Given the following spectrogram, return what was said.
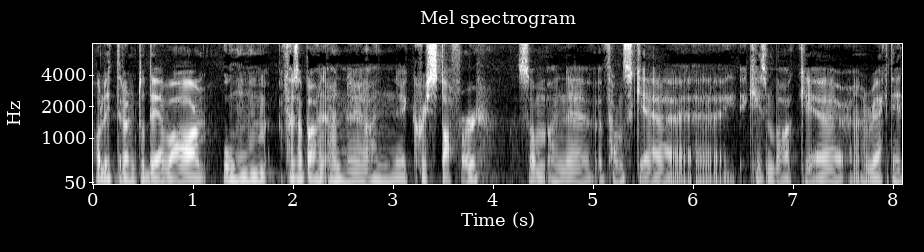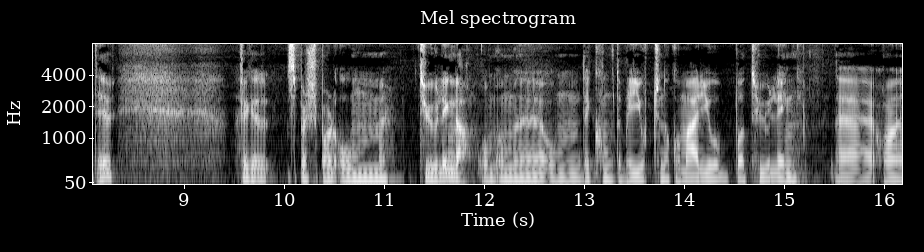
Og litt av det var om f.eks. Han, han, Christopher, som han franske eh, casen bak eh, React Native, fikk spørsmål om tooling, da. Om, om, om, det kom til å bli gjort noe mer jobb på tooling og,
